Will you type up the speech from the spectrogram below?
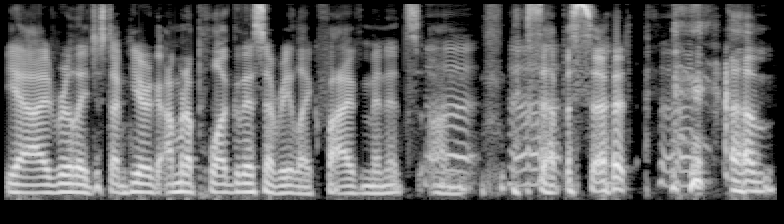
Yeah, I really just I'm here. I'm gonna plug this every like five minutes on this episode. um,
